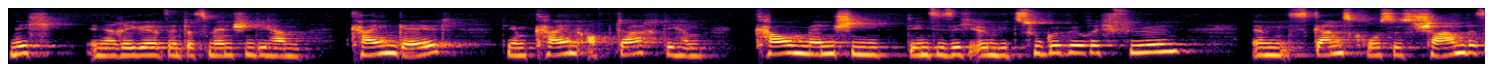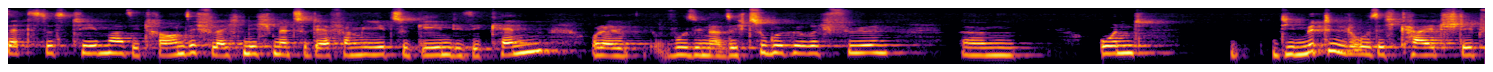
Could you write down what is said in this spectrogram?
nicht. In der Regel sind das Menschen, die haben kein Geld, die haben kein Obdach, die haben kaum Menschen, denen sie sich irgendwie zugehörig fühlen. Ähm, es ist ein ganz großes schambesetztes Thema. Sie trauen sich vielleicht nicht mehr zu der Familie zu gehen, die sie kennen oder wo sie sich zugehörig fühlen. Ähm, und die Mittellosigkeit steht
